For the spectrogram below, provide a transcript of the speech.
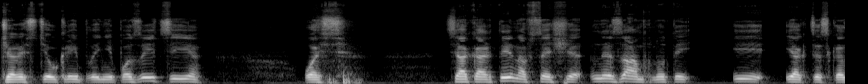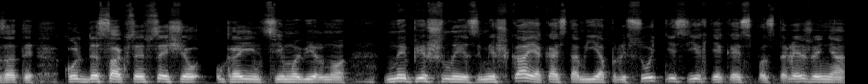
через ті укріплені позиції. Ось ця картина все ще не замкнутий і, як це сказати, кульдесак, все, все ще українці, ймовірно, не пішли з мішка, якась там є присутність, їхнє якесь спостереження.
